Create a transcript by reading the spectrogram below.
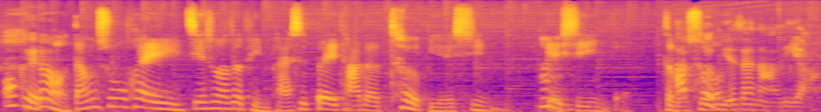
OK，那我当初会接触到这个品牌，是被它的特别性给吸引的。怎么说？它特别在哪里啊？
